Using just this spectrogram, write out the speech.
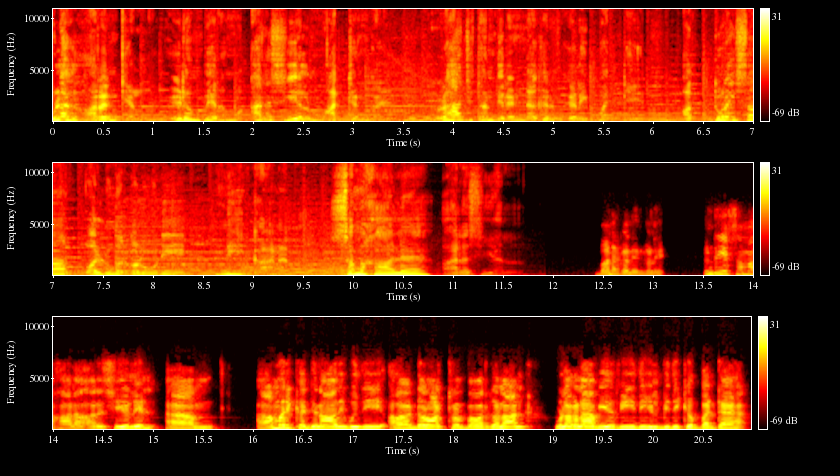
உலக அரங்கில் இடம்பெறும் அரசியல் மாற்றங்கள் ராஜதந்திர நகர்வுகளை பற்றி அத்துறைசார் வல்லுநர்களோடு நேர்காணல் சமகால அரசியல். வணக்க நேர்களே. இன்றைய சமகால அரசியலில் அமெரிக்க ஜனாதிபதி டொனால்ட் ட்ரம்ப் அவர்களால் உலகளாவிய ரீதியில் விதிக்கப்பட்ட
